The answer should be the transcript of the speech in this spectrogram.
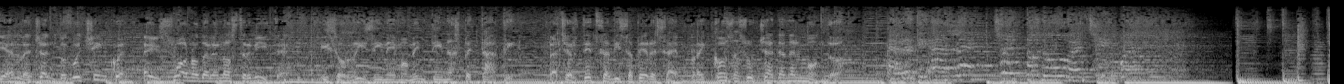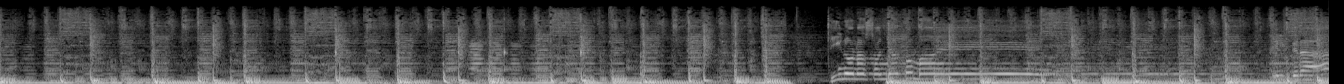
RTL 1025 è il suono delle nostre vite, i sorrisi nei momenti inaspettati, la certezza di sapere sempre cosa succede nel mondo. RTL 1025 Chi non ha sognato mai il grande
